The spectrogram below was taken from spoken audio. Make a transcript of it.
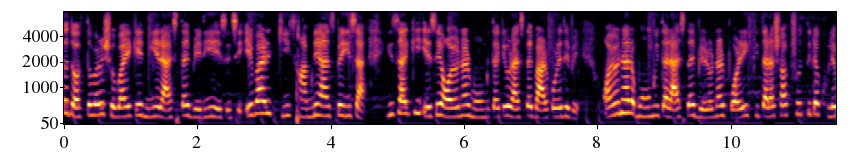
তো দত্তবাড়ির সবাইকে নিয়ে রাস্তায় বেরিয়ে এসেছে। এবার কি সামনে আসবে ঈশা? ঈশা কি এসে অয়ন আর মৌমিতাকেও রাস্তায় বার করে দেবে? অয়ন আর মৌমিতা রাস্তায় বেরোনোর পরেই কি তারা সব সত্যিটা খুলে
